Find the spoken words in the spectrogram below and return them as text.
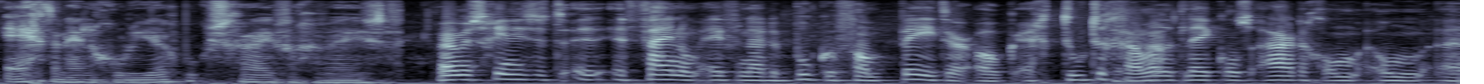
echt een hele goede jeugdboekenschrijver geweest. Maar misschien is het eh, fijn om even naar de boeken van Peter ook echt toe te gaan. Want het leek ons aardig om, om eh,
